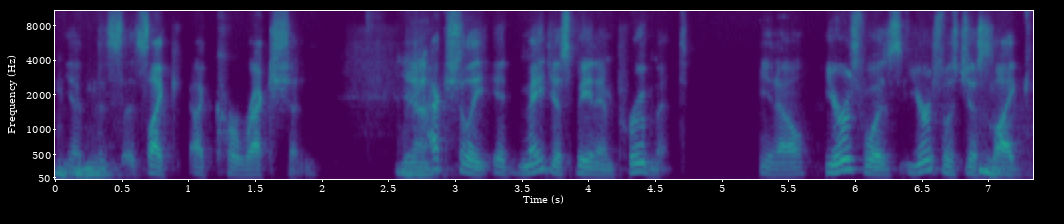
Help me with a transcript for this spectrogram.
mm-hmm. yeah, it's, it's like a correction yeah actually it may just be an improvement you know yours was yours was just mm-hmm. like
